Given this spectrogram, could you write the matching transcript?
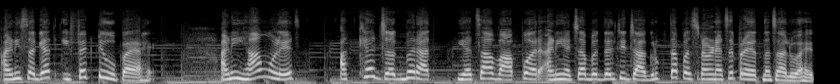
आणि सगळ्यात इफेक्टिव्ह उपाय आहे. आणि ह्यामुळेच अख्ख्या जगभरात याचा वापर आणि याच्याबद्दलची जागरूकता पसरवण्याचे प्रयत्न चालू आहेत.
